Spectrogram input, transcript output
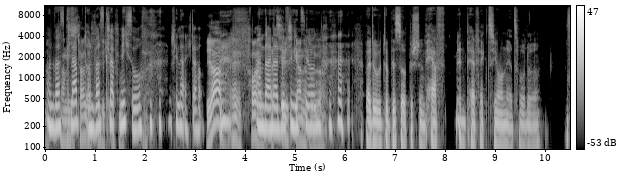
Und was klappt und was klappt offen. nicht so? Vielleicht auch. Ja, ey, voll. An deiner Erzähl Definition. Weil du, du bist doch bestimmt perf in Perfektion jetzt, wo du.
